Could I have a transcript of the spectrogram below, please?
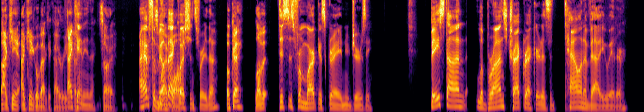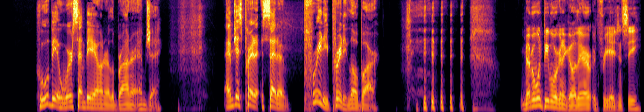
I can't. I can't go back to Kyrie. I can't either. sorry. I have some mailbag questions for you though. Okay, love it. This is from Marcus Gray in New Jersey. Based on LeBron's track record as a talent evaluator, who will be a worse NBA owner, LeBron or MJ? MJ's pre- set a pretty, pretty low bar. Remember when people were going to go there in free agency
